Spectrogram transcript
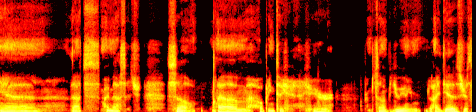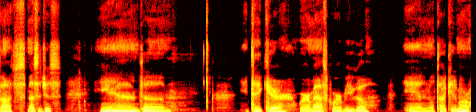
And that's my message. So, um, hoping to hear from some of you your ideas, your thoughts, messages. And um, You take care, wear a mask wherever you go, and we'll talk to you tomorrow.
